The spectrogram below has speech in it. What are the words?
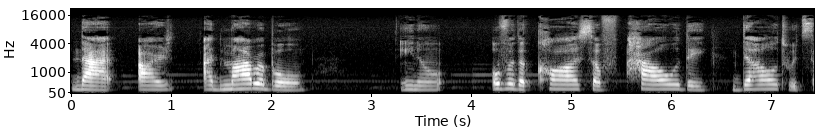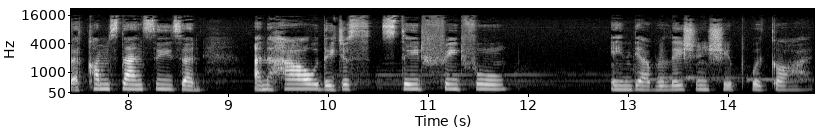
that are admirable. You know, over the course of how they dealt with circumstances and and how they just stayed faithful in their relationship with God.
